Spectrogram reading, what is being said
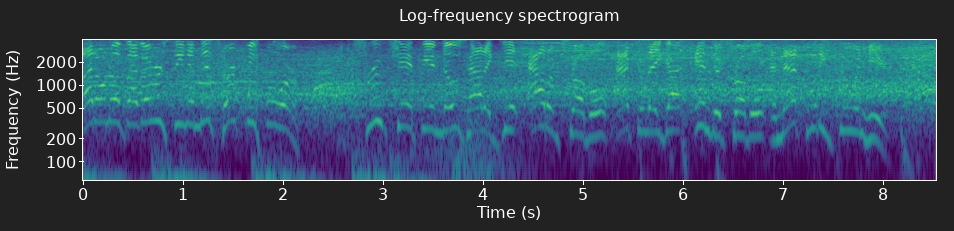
I don't know if I've ever seen him this hurt before A true champion knows how to get out of trouble after they got into trouble, and that's what he's doing here.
